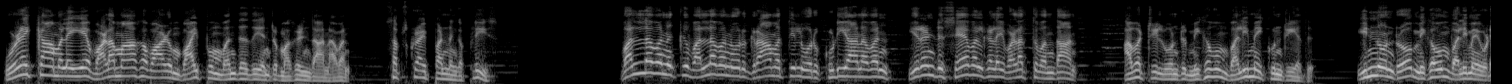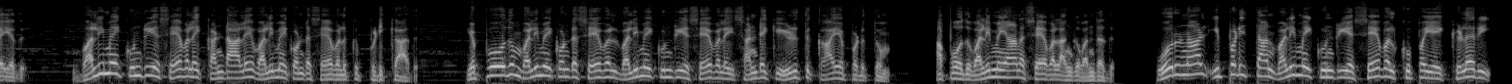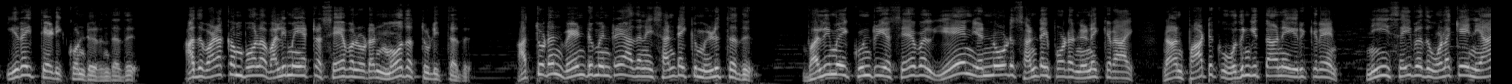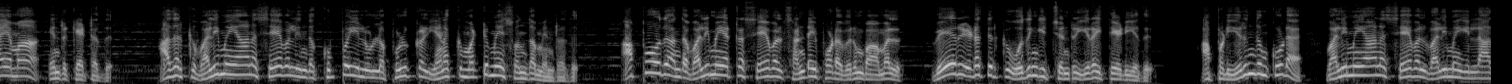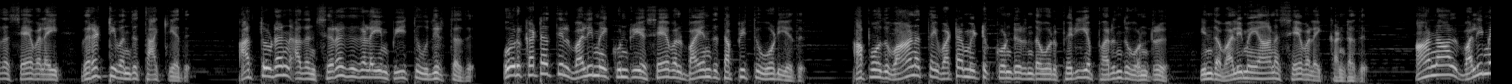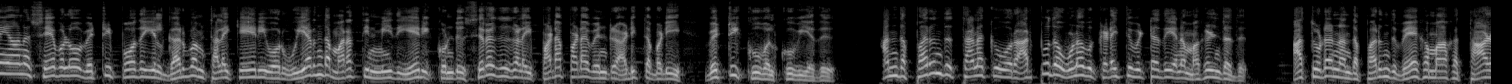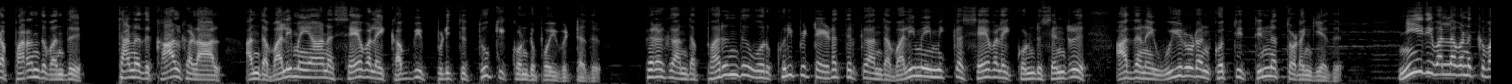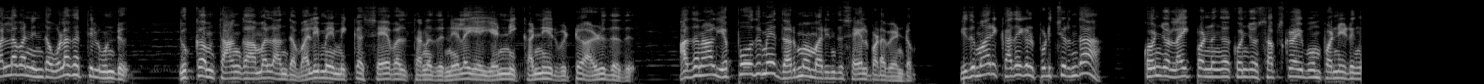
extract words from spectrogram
உழைக்காமலேயே வளமாக வாழும் வாய்ப்பும் வந்தது என்று மகிழ்ந்தான் அவன். சப்ஸ்கிரைப் பண்ணுங்க ப்ளீஸ் வல்லவனுக்கு வல்லவன் ஒரு கிராமத்தில் ஒரு குடியானவன் இரண்டு சேவல்களை வளர்த்து வந்தான். அவற்றில் ஒன்று மிகவும் வலிமை குன்றியது இன்னொன்றோ மிகவும் வலிமை உடையது வலிமை குன்றிய சேவலை கண்டாலே வலிமை கொண்ட சேவலுக்கு பிடிக்காது. எப்போதும் வலிமை கொண்ட சேவல் வலிமை குன்றிய சேவலை சண்டைக்கு இழுத்து காயப்படுத்தும். அப்போது வலிமையான சேவல் அங்கு வந்தது. ஒரு நாள் இப்படித்தான் வலிமை குன்றிய சேவல் குப்பையை கிளறி இறை தேடிக் கொண்டிருந்தது. அது வழக்கம் போல வலிமையற்ற சேவலுடன் மோதத் துடித்தது. அத்துடன் வேண்டுமென்றே அதனை சண்டைக்கும் இழுத்தது. வலிமை குன்றிய சேவல் ஏன் என்னோடு சண்டை போட நினைக்கிறாய்? நான் பாட்டுக்கு ஒதுங்கித்தானே இருக்கிறேன். நீ செய்வது உனக்கே நியாயமா? என்று கேட்டது. அதற்கு வலிமையான சேவல் இந்த குப்பையில் உள்ள புழுக்கள் எனக்கு மட்டுமே சொந்தம் என்றது. அப்போது அந்த வலிமையற்ற சேவல் சண்டை போட விரும்பாமல் வேறு இடத்திற்கு ஒதுங்கிச் சென்று இறை தேடியது. அப்படி இருந்தும் கூட வலிமையான சேவல் வலிமை இல்லாத சேவலை விரட்டி வந்து தாக்கியது. அத்துடன் அதன் சிறகுகளையும் பீத்து உதிர்த்தது. ஒரு கட்டத்தில் வலிமை குன்றிய சேவல் பயந்து தப்பித்து ஓடியது. அப்போது வானத்தை வட்டமிட்டுக் கொண்டிருந்த ஒரு பெரிய பருந்து ஒன்று இந்த வலிமையான சேவலை கண்டது. ஆனால் வலிமையான சேவலோ வெற்றி போதையில் கர்வம் தலைக்கேறி ஒரு உயர்ந்த மரத்தின் மீது ஏறிக்கொண்டு சிறகுகளை படபடவென்று அடித்தபடி வெற்றி கூவல் கூவியது. அந்த பருந்து தனக்கு ஒரு அற்புத உணவு கிடைத்து விட்டது என மகிழ்ந்தது. அத்துடன் அந்த பருந்து வேகமாக தாழ பறந்து வந்து தனது கால்களால் அந்த வலிமையான சேவலை கவ்வி பிடித்து தூக்கி கொண்டு போய்விட்டது. பிறகு அந்த பருந்து ஒரு குறிப்பிட்ட இடத்திற்கு அந்த வலிமை மிக்க சேவலை கொண்டு சென்று அதனை உயிருடன் கொத்தி தின்னத் தொடங்கியது. நீதி வல்லவனுக்கு வல்லவன் இந்த உலகத்தில் உண்டு. துக்கம் தாங்காமல் அந்த வலிமை மிக்க சேவல் தனது நிலையை எண்ணி கண்ணீர் விட்டு அழுதது. அதனால் எப்போதுமே தர்மம் அறிந்து செயல்பட வேண்டும். இது மாதிரி கதைகள் பிடிச்சிருந்தா கொஞ்சம் லைக் பண்ணுங்க கொஞ்சம் சப்ஸ்கிரைபும் பண்ணிடுங்க.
